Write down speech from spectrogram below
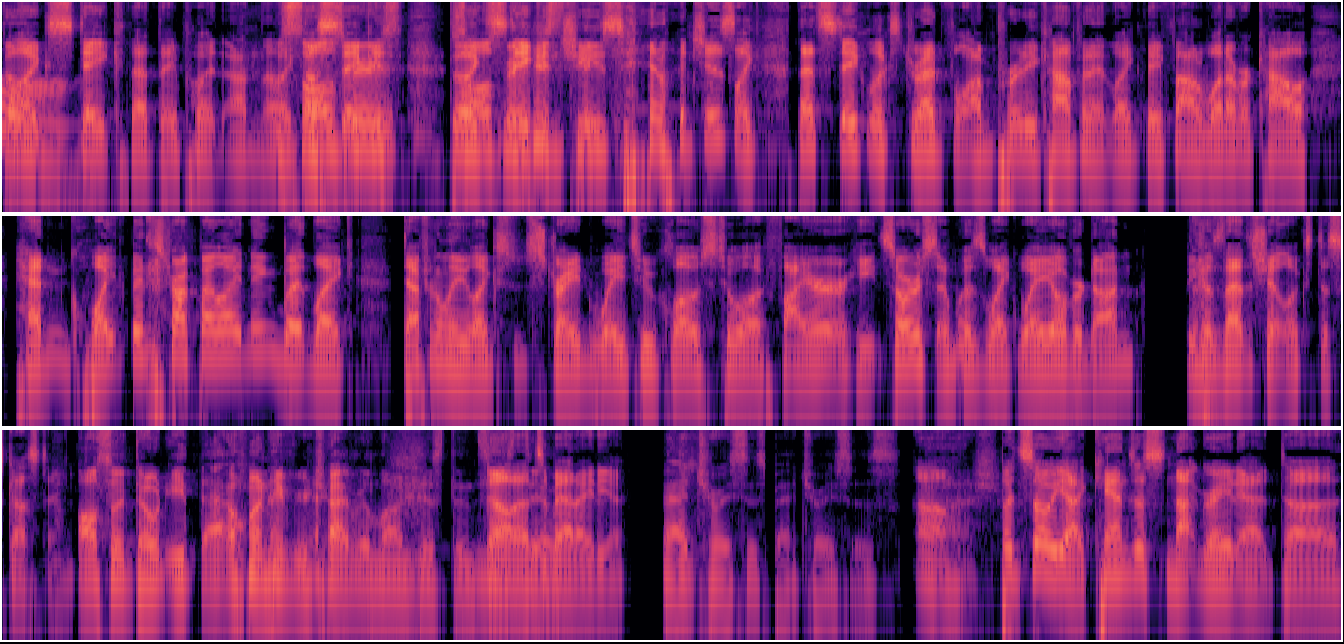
the like steak that they put on the, The like the steak and, the like steak and cheese sandwiches like that steak looks dreadful i'm pretty confident like they found whatever cow hadn't quite been struck by lightning but like definitely like strayed way too close to a fire or heat source and was like way overdone because that shit looks disgusting Also, don't eat that one if you're driving long distance. no that's a bad idea bad choices. Bad choices. um, Gosh. but so yeah kansas not great at uh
